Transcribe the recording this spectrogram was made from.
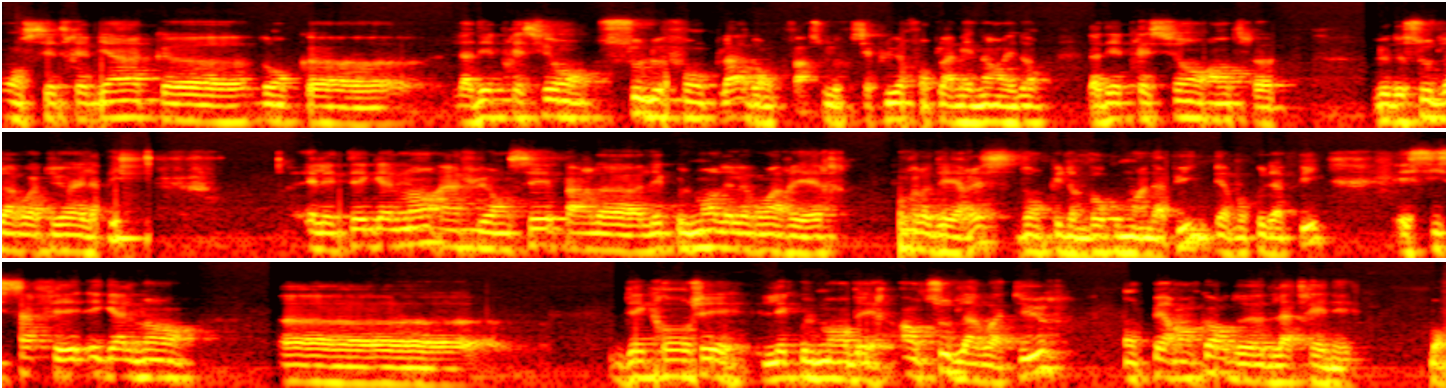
on sait très bien que donc, euh, la dépression sous le fond plat, donc, enfin, c'est plus un fond plat maintenant, mais donc la dépression entre le dessous de la voiture et la piste, elle est également influencée par le- l'écoulement de l'aileron arrière pour le DRS, donc il donne beaucoup moins d'appui, il perd beaucoup d'appui. Et si ça fait également euh, décrocher l'écoulement d'air en dessous de la voiture, on perd encore de, de la traînée. Bon,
